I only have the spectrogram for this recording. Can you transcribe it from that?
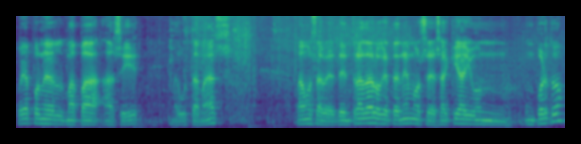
Voy a poner el mapa así, me gusta más. Vamos a ver, de entrada lo que tenemos es, aquí hay un, un puerto,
